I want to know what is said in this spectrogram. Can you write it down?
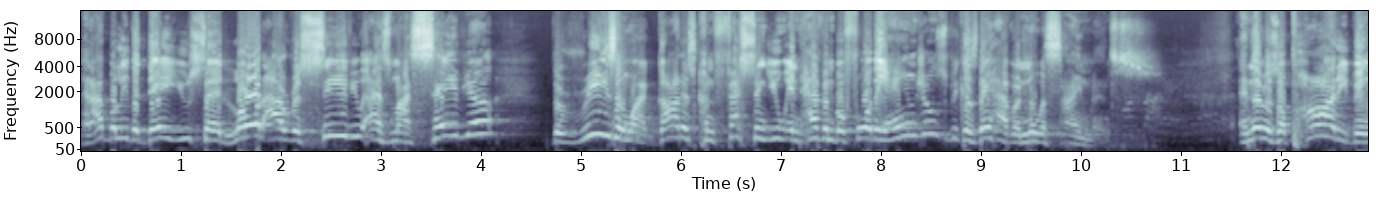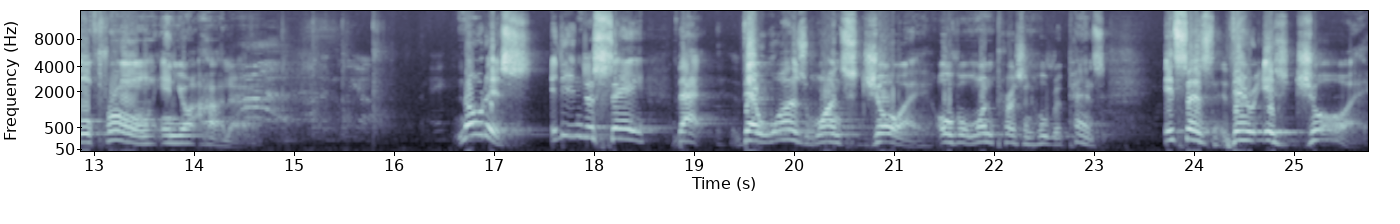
And I believe the day you said, Lord, I receive you as my Savior, the reason why God is confessing you in heaven before the angels, because they have a new assignment. And there is a party being thrown in your honor. Notice, it didn't just say that there was once joy over one person who repents. It says there is joy.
